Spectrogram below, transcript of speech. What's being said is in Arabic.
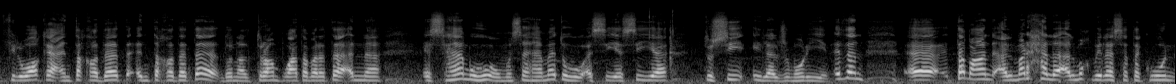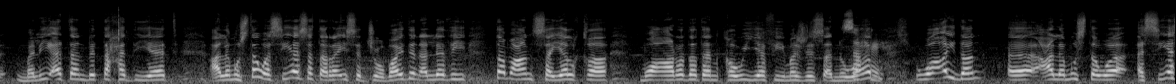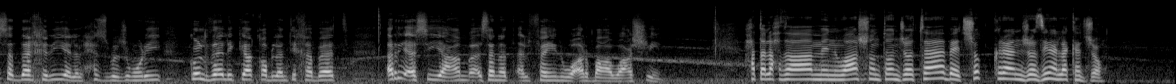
في الواقع انتقدت انتقدتا دونالد ترامب واعتبرتا أن إسهامه ومساهمته السياسية تسيء إلى الجمهوريين، اذا طبعا المرحلة المقبلة ستكون مليئة بالتحديات على مستوى سياسة الرئيس جو بايدن الذي طبعا سيلقى معارضة قوية في مجلس النواب صحيح. وأيضا على مستوى السياسة الداخلية للحزب الجمهوري كل ذلك قبل انتخابات الرئاسية عام سنة 2024 حتى لحظة من واشنطن جو تابت شكرا جزيلا لك جو.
